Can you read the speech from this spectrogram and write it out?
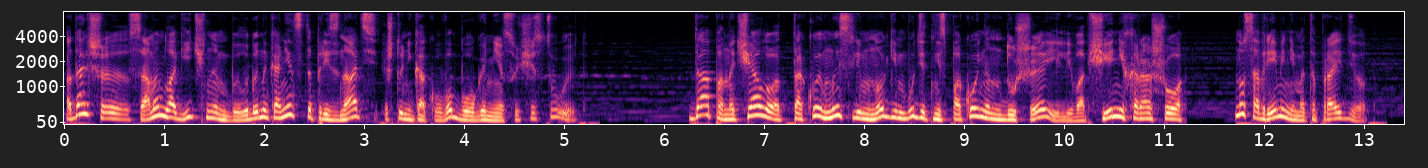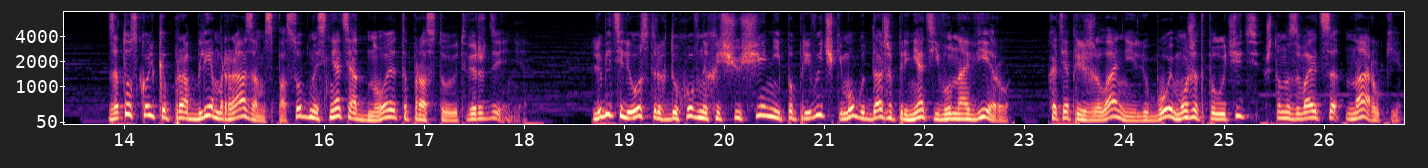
А дальше самым логичным было бы наконец-то признать, что никакого бога не существует. Да, поначалу от такой мысли многим будет неспокойно на душе или вообще нехорошо, но со временем это пройдет. Зато сколько проблем разом способно снять одно это простое утверждение. Любители острых духовных ощущений по привычке могут даже принять его на веру, хотя при желании любой может получить, что называется, на руки,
